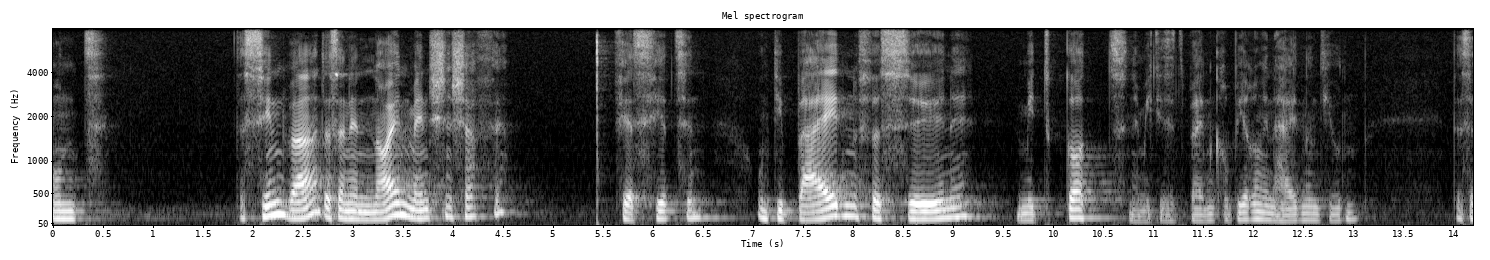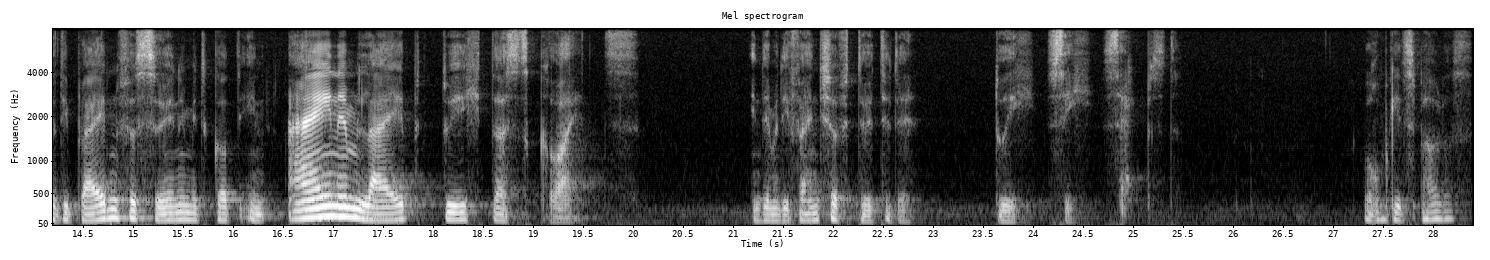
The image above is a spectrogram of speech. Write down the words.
Und der Sinn war, dass er einen neuen Menschen schaffe, Vers 14, und die beiden versöhne mit Gott, nämlich diese beiden Gruppierungen Heiden und Juden, dass er die beiden versöhne mit Gott in einem Leib durch das Kreuz, indem er die Feindschaft tötete durch sich selbst. Worum geht es Paulus?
